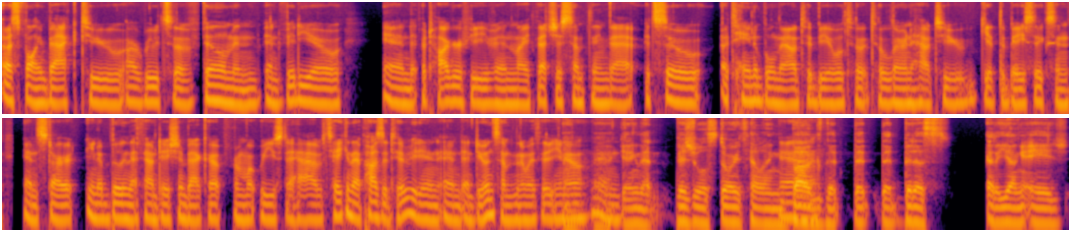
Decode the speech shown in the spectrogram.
us falling back to our roots of film and, and video and photography, even like that's just something that it's so attainable now to be able to, to learn how to get the basics and, and start, you know, building that foundation back up from what we used to have, taking that positivity and, and, and doing something with it, you know? Yeah, And getting that visual storytelling Yeah. bug that, that that bit us at a young age.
